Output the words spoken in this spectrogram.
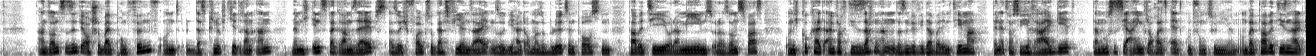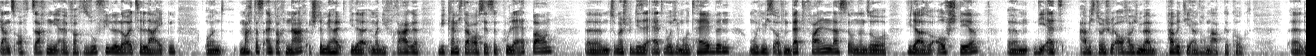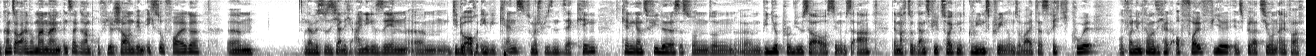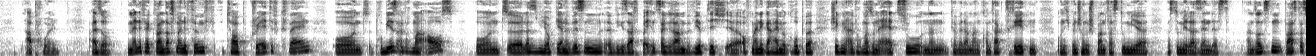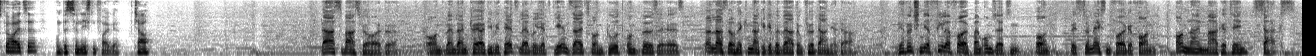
Ansonsten sind wir auch schon bei Punkt 5 und das knüpft hier dran an nämlich Instagram selbst. Also ich folge so ganz vielen Seiten, so die halt auch mal so Blödsinn posten, Puppety oder Memes oder sonst was. Und ich gucke halt einfach diese Sachen an und da sind wir wieder bei dem Thema, wenn etwas viral geht, dann muss es ja eigentlich auch als Ad gut funktionieren. Und bei Puppety sind halt ganz oft Sachen, die einfach so viele Leute liken und mach das einfach nach. Ich stelle mir halt wieder immer die Frage, wie kann ich daraus jetzt eine coole Ad bauen? Ähm, zum Beispiel diese Ad, wo ich im Hotel bin und wo ich mich so auf dem Bett fallen lasse und dann so wieder so aufstehe. Ähm, die Ad habe ich zum Beispiel auch, habe ich mir bei Puppety einfach mal abgeguckt. Äh, du kannst auch einfach mal in meinem Instagram-Profil schauen, wem ich so folge. Ähm, da wirst du sicherlich einige sehen, ähm, die du auch irgendwie kennst. Zum Beispiel diesen Zack King kennen ganz viele. Das ist so ein, so ein ähm, Videoproducer aus den USA. Der macht so ganz viel Zeug mit Greenscreen und so weiter. Das ist richtig cool. Und von dem kann man sich halt auch voll viel Inspiration einfach abholen. Also, im Endeffekt waren das meine fünf Top Creative Quellen und probier es einfach mal aus und äh, lass es mich auch gerne wissen. Äh, wie gesagt, bei Instagram bewirb dich äh, auf meine geheime Gruppe, schick mir einfach mal so eine Ad zu und dann können wir da mal in Kontakt treten und ich bin schon gespannt, was du mir, was du mir da sendest. Ansonsten war's das für heute und bis zur nächsten Folge. Ciao. Das war's für heute. Und wenn dein Kreativitätslevel jetzt jenseits von Gut und Böse ist, dann lass doch eine knackige Bewertung für Daniel da. Wir wünschen dir viel Erfolg beim Umsetzen und bis zur nächsten Folge von Online Marketing Sucks.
